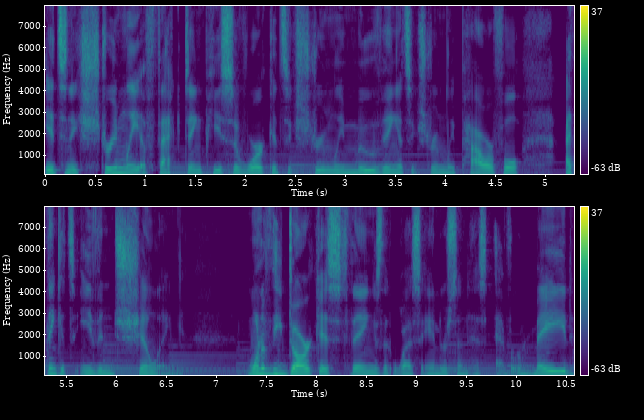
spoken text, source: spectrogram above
it's an extremely affecting piece of work. It's extremely moving. It's extremely powerful. I think it's even chilling. One of the darkest things that Wes Anderson has ever made.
